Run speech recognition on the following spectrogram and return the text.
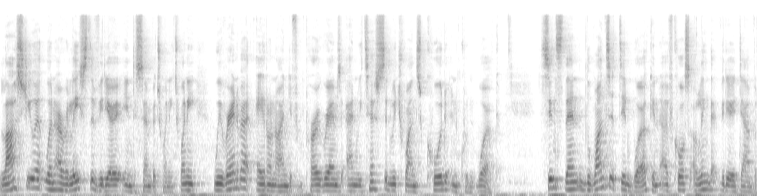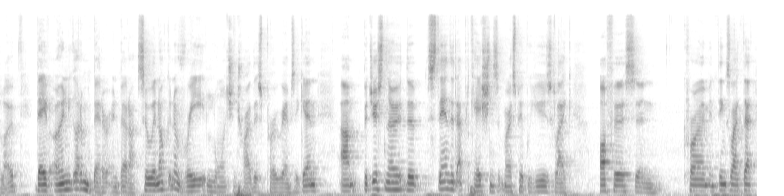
Last year, when I released the video in December 2020, we ran about eight or nine different programs and we tested which ones could and couldn't work. Since then, the ones that did work, and of course I'll link that video down below, they've only gotten better and better. So we're not going to relaunch and try those programs again. Um, but just know the standard applications that most people use, like Office and Chrome and things like that,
